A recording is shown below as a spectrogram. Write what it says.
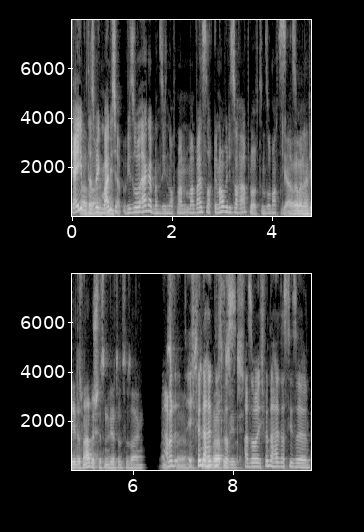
Ja, eben, Aber, deswegen meine ich ja, wieso ärgert man sich noch? Man, man weiß doch genau, wie die Sache abläuft und so macht es. Ja, also, weil man halt jedes Mal beschissen wird, sozusagen. aber äh, ich finde halt nicht, dass, sieht. also ich finde halt, dass diese,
